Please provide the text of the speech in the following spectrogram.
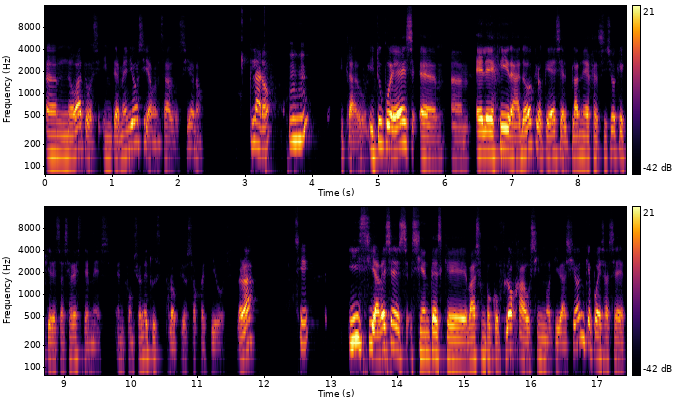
em, novatos, intermedios y avanzados, ¿sí o no? Claro. Y claro, y tú puedes em, em, elegir ad hoc lo que es el plan de ejercicio que quieres hacer este mes en función de tus propios objetivos, ¿verdad? Sí. Y si a veces sientes que vas un poco floja o sin motivación, ¿qué puedes hacer?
